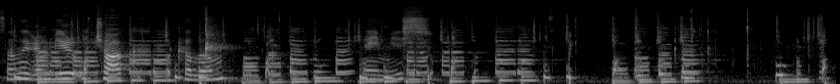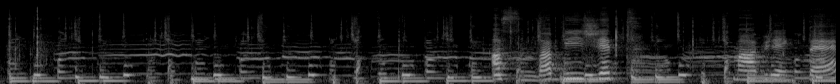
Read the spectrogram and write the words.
Sanırım bir uçak. Bakalım. Neymiş? Aslında bir jet mavi renkte.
